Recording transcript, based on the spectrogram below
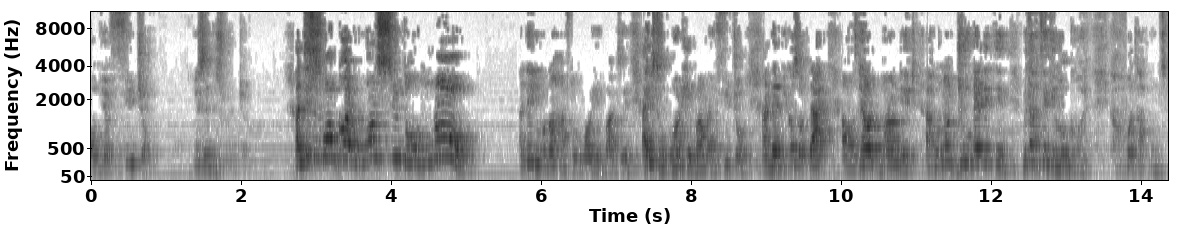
of your future using the scripture. And this is what God wants you to know. And then you will not have to worry about it. I used to worry about my future. And then because of that, I was held bondage. I could not do anything without thinking, oh God, what happens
